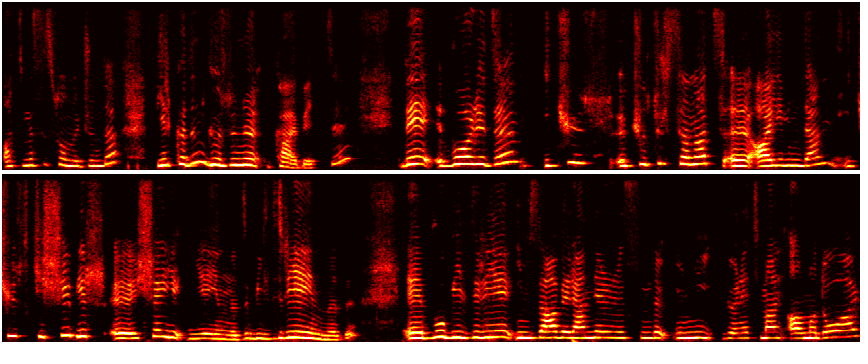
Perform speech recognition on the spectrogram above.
atması sonucunda bir kadın gözünü kaybetti ve bu arada 200 e, kültür sanat e, aleminden 200 kişi bir e, şey yayınladı, bildiri yayınladı. E, bu bildiriye imza verenler arasında ünlü yönetmen Almodovar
